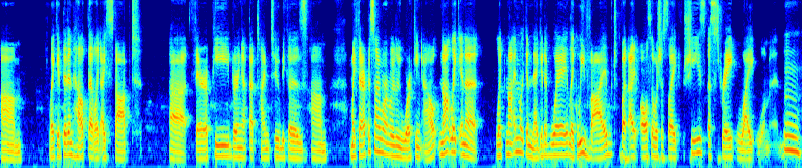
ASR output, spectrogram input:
Um, like it didn't help that like I stopped uh therapy during at that time too because um my therapist and I weren't really working out, not like in a like not in like a negative way. Like we vibed, but I also was just like she's a straight white woman. Mm.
